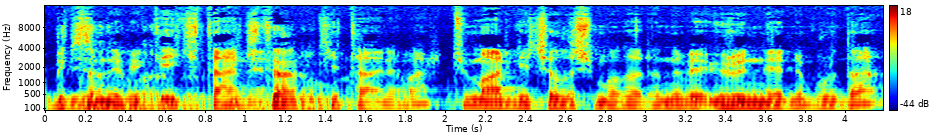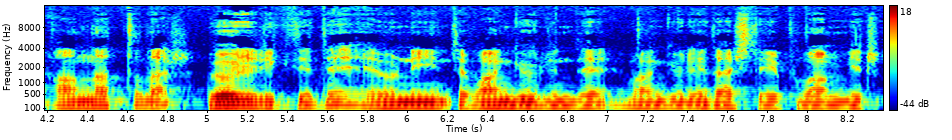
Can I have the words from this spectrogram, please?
bir bizimle birlikte iki tane, iki tane, iki var. tane var. Tüm ARGE çalışmalarını ve ürünlerini burada anlattılar. Böylelikle de örneğin işte Van Gölü'nde, Van Gölü EDAŞ'ta yapılan bir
